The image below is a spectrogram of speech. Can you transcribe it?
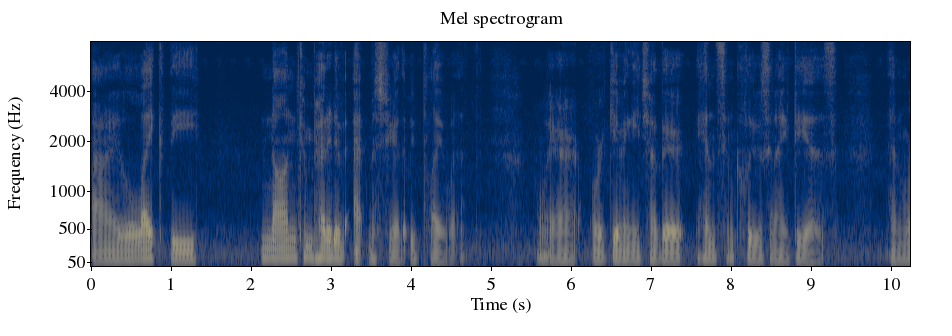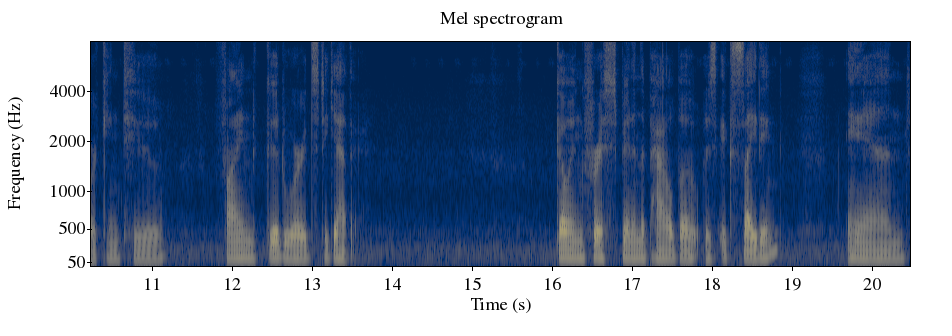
I like the non competitive atmosphere that we play with, where we're giving each other hints and clues and ideas and working to find good words together. Going for a spin in the paddle boat was exciting, and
